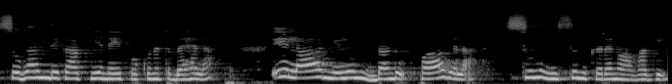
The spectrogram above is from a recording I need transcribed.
සුගන්ධිකා කියන ඒ පොකුණට බැහැලා ඒ ලා නිලුම් දඬු පාගලා සුණු විසුණු කරනවා වගේ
